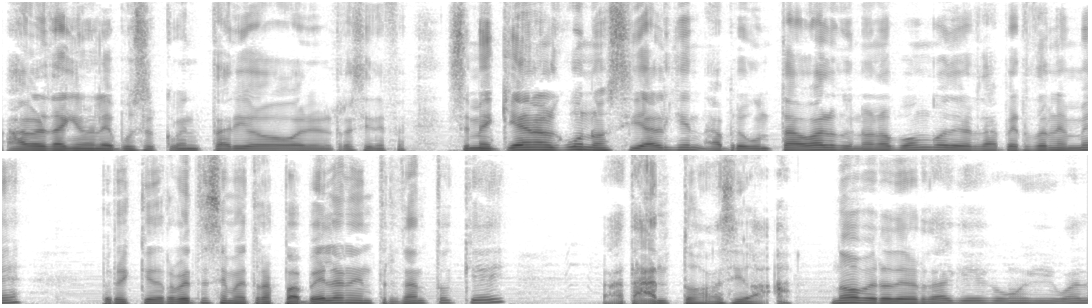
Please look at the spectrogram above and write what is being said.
Ah, verdad que no le puse el comentario en el Resident. Se me quedan algunos. Si alguien ha preguntado algo y no lo pongo, de verdad, perdónenme. Pero es que de repente se me traspapelan entre tantos que hay. A tantos, así va. No, pero de verdad que como que igual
